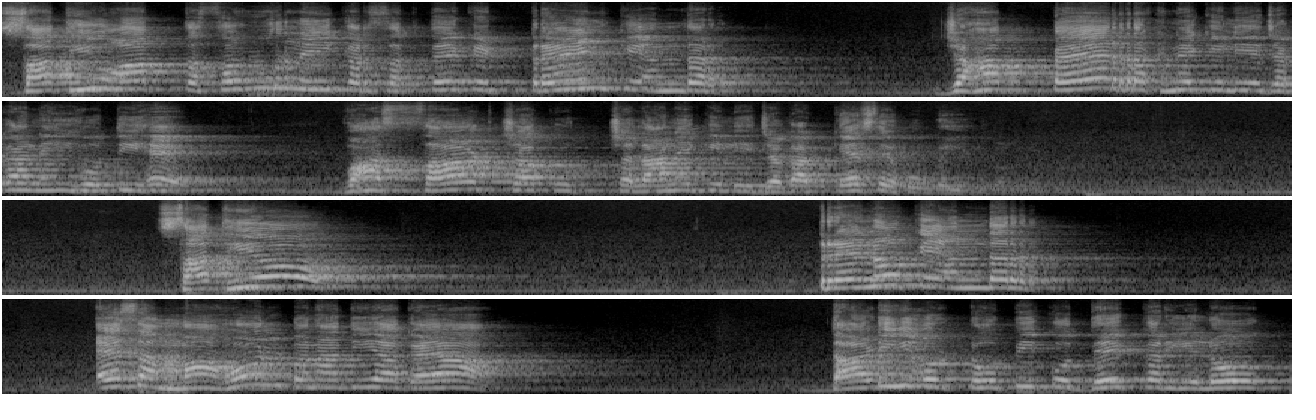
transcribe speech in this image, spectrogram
साथियों, आप तस्वुर नहीं कर सकते कि ट्रेन के अंदर जहाँ पैर रखने के लिए जगह नहीं होती है, वहाँ साठ चाकू चलाने के लिए जगह कैसे हो गई? साथियों, ट्रेनों के अंदर ऐसा माहौल बना दिया गया दाढ़ी और टोपी को देखकर ये लोग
